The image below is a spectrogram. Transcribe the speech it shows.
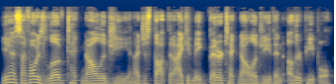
yes, I've always loved technology and I just thought that I could make better technology than other people.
